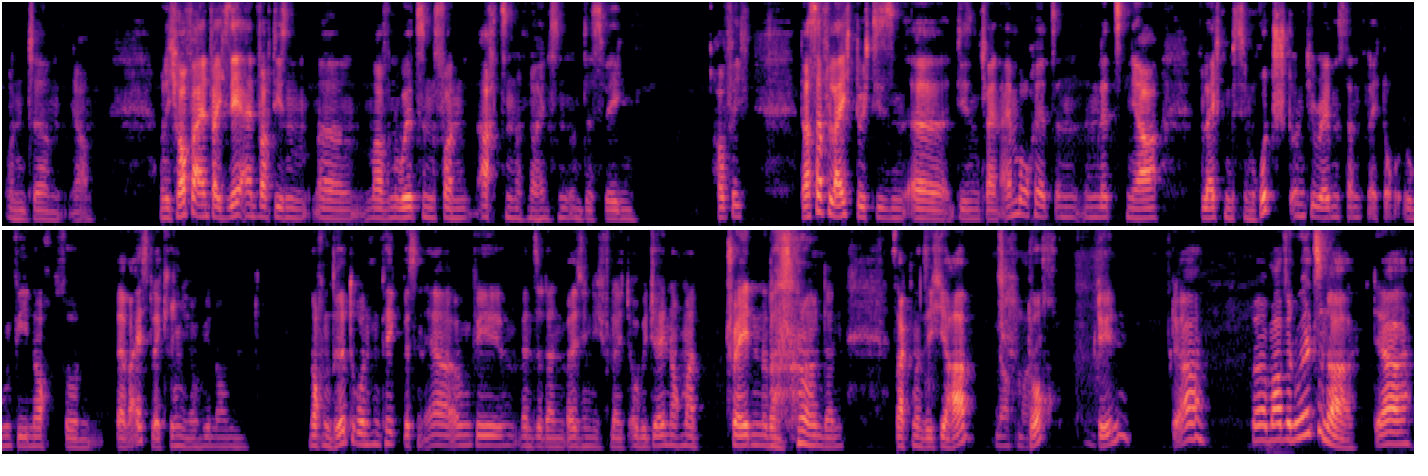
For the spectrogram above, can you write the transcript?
Und ähm, ja, und ich hoffe einfach, ich sehe einfach diesen äh, Marvin Wilson von 18 und 19 und deswegen hoffe ich, dass er vielleicht durch diesen, äh, diesen kleinen Einbruch jetzt in, im letzten Jahr vielleicht ein bisschen rutscht und die Ravens dann vielleicht auch irgendwie noch so, wer weiß, vielleicht kriegen die irgendwie noch einen, noch einen Drittrunden-Pick, bisschen eher irgendwie, wenn sie dann, weiß ich nicht, vielleicht OBJ nochmal traden oder so und dann sagt man sich, ja, nochmal. doch, den, der, der Marvin Wilson da, der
